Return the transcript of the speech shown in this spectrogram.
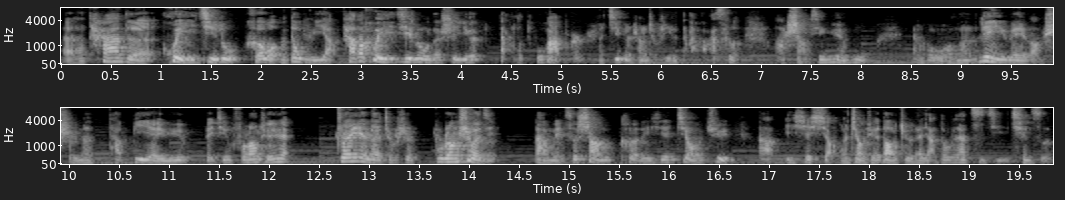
呃他的会议记录和我们都不一样，他的会议记录呢是一个大的图画本儿，基本上就是一个大画册啊，赏心悦目。然后我们另一位老师呢，他毕业于北京服装学院，专业呢就是服装设计。啊，每次上课的一些教具啊，一些小的教学道具来讲，都是他自己亲自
